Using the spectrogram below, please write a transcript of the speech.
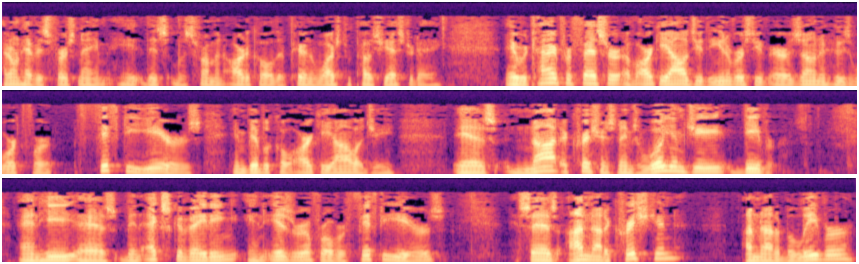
I don't have his first name. He, this was from an article that appeared in the Washington Post yesterday. A retired professor of archaeology at the University of Arizona who's worked for 50 years in biblical archaeology is not a Christian. His name's William G. Devers. And he has been excavating in Israel for over 50 years. He says, I'm not a Christian. I'm not a believer.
